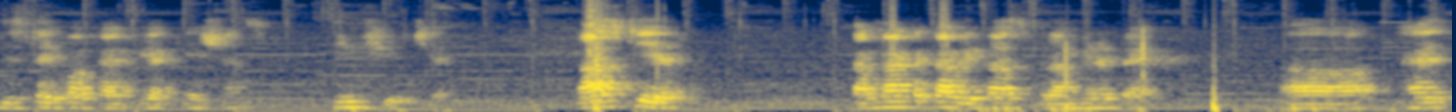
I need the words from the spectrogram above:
this type of happy occasions in future. Last year, Karnataka Vikas Grameena Bank uh, has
